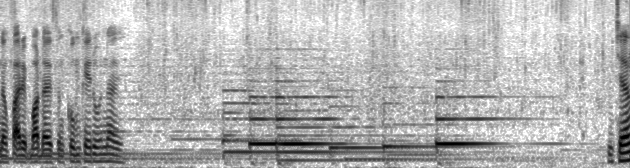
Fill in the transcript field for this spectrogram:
និងបរិបទដែលសង្គមគេរស់នៅអញ្ចឹង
